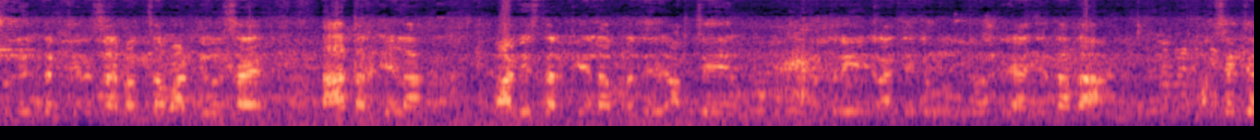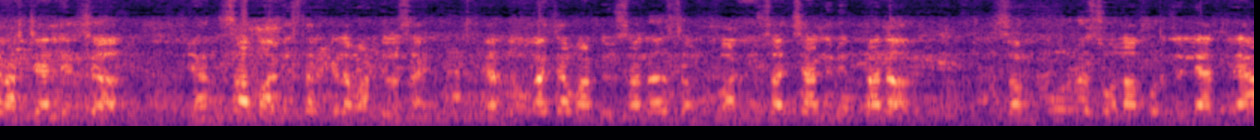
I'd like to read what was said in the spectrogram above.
सुनील तटकरे साहेबांचा वाढदिवस आहे दहा तारखेला. बावीस तारखेला प्रदेश आमचे उपमुख्यमंत्री राज्याचे उपमुख्यमंत्री अजितदादा पक्षाचे राष्ट्रीय अध्यक्ष यांचा बावीस तारखेला वाढदिवस आहे. या दोघांच्या वाढदिवसानं सं वाढदिवसाच्या निमित्तानं संपूर्ण सोलापूर जिल्ह्यातल्या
